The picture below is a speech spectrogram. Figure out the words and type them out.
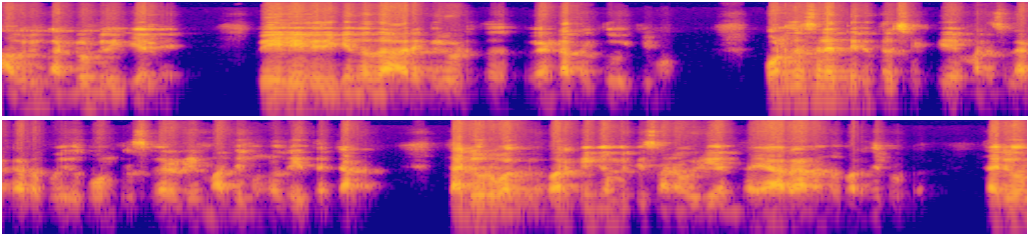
അവരും കണ്ടുകൊണ്ടിരിക്കുകയല്ലേ? വേലിയിലിരിക്കുന്നത് ആരെങ്കിലും എടുത്ത് വേണ്ടാത്തടത്ത് വയ്ക്കുമോ? കോൺഗ്രസിലെ തിരുത്തൽ ശക്തിയെ മനസ്സിലാക്കാതെ പോയത് കോൺഗ്രസ്സുകാരുടെയും മാധ്യമങ്ങളുടെയും തെറ്റാണ്. തരൂർ വർക്കിംഗ് കമ്മിറ്റി സ്ഥാനം ഒഴിയാൻ തയ്യാറാണെന്ന് പറഞ്ഞിട്ടുണ്ട്. തരൂർ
